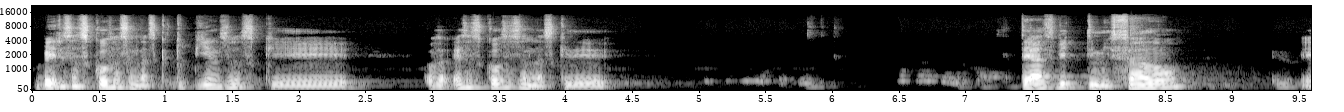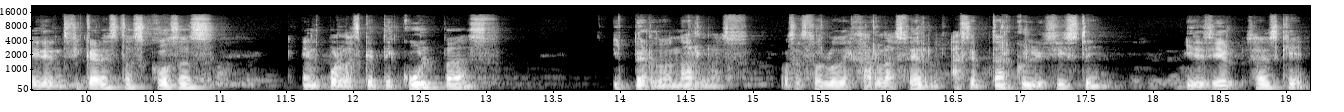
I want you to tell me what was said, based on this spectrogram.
ver esas cosas en las que tú piensas que, o sea, esas cosas en las que te has victimizado, identificar estas cosas por las que te culpas y perdonarlas. O sea, solo dejarlas ser, aceptar que lo hiciste y decir, ¿sabes qué?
